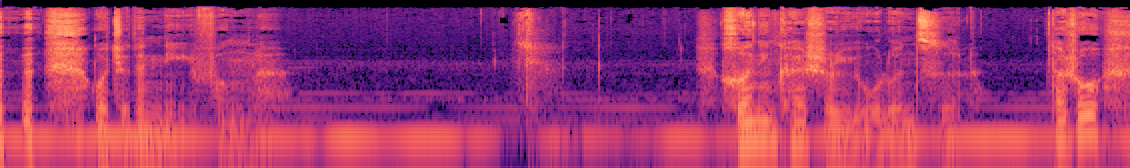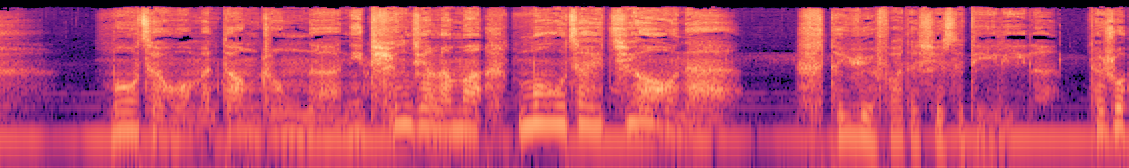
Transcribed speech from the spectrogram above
我觉得你疯了。何宁开始语无伦次了。他说：“猫在我们当中呢，你听见了吗？猫在叫呢。”他越发的歇斯底里了。他说：“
